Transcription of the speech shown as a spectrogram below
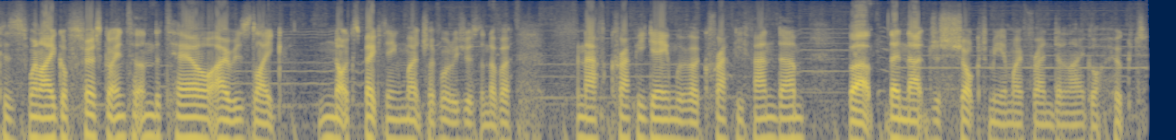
because when I got, first got into Undertale, I was like, not expecting much. I thought it was just another FNAF crappy game with a crappy fandom, but then that just shocked me and my friend, and I got hooked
